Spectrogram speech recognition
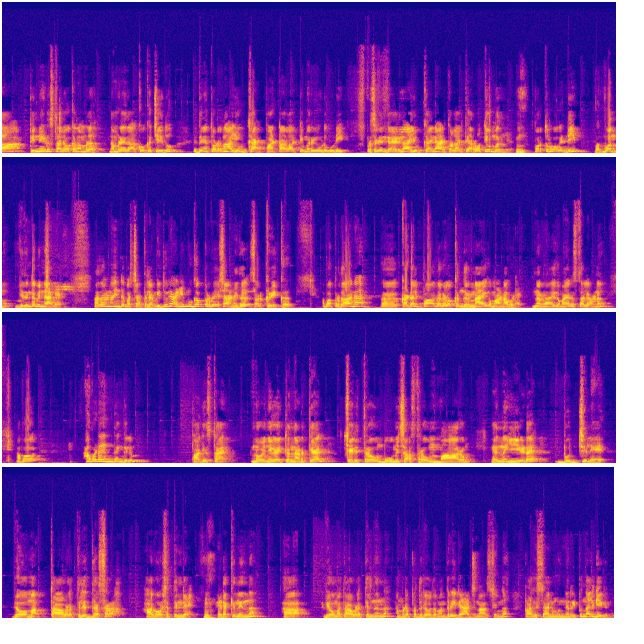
പിന്നീട് സ്ഥലമൊക്കെ നമ്മൾ നമ്മുടേതാക്കുകയൊക്കെ ചെയ്തു. ഇതിനെ തുടർന്ന് അയൂബ് ഖാൻ പാട്ടാള അട്ടിമറിയോടുകൂടി പ്രസിഡന്റ് ആയിരുന്ന അയൂബ് ഖാൻ ആയിരത്തി തൊള്ളായിരത്തി അറുപത്തി ഒമ്പതിൽ പുറത്തു പോകേണ്ടിയും വന്നു. ഇതിന്റെ പിന്നാലെ അതാണ് അതിന്റെ പശ്ചാത്തലം. ഇതൊരു അഴിമുഖ പ്രദേശമാണിത് സർക്രീക്ക് അപ്പോൾ പ്രധാന കടൽപാതകളൊക്കെ നിർണായകമാണ് അവിടെ. നിർണായകമായ ഒരു സ്ഥലമാണ്. അപ്പോൾ അവിടെ എന്തെങ്കിലും പാകിസ്ഥാൻ നുഴഞ്ഞുകയറ്റം നടത്തിയാൽ ചരിത്രവും ഭൂമിശാസ്ത്രവും മാറും എന്ന് ഈയിടെ ഭുജിലെ വ്യോമത്താവളത്തിൽ ദസറ ആഘോഷത്തിന്റെ. ഇടയ്ക്ക് നിന്ന് ആ വ്യോമത്താവളത്തിൽ നിന്ന് നമ്മുടെ പ്രതിരോധ മന്ത്രി രാജ്നാഥ് സിംഗ് പാകിസ്ഥാന് മുന്നറിയിപ്പ് നൽകിയിരുന്നു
